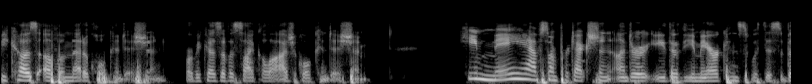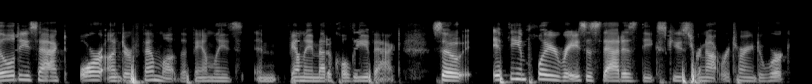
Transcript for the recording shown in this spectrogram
because of a medical condition or because of a psychological condition. He may have some protection under either the Americans with Disabilities Act or under FEMLA, the Families and Family and Medical Leave Act. So if the employer raises that as the excuse for not returning to work,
